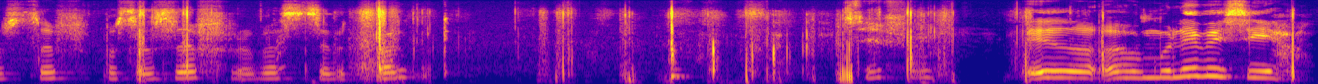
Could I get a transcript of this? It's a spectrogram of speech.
صفر بس صفر بس بالتلج صفر. إيه هم ليه بيسيحوا؟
